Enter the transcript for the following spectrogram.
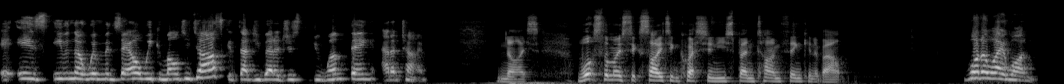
it is even though women say oh we can multitask it's actually better just do one thing at a time. Nice. What's the most exciting question you spend time thinking about? What do I want?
